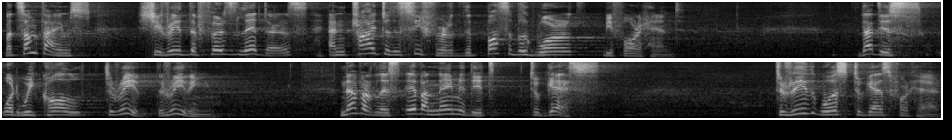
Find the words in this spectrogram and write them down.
But sometimes she read the first letters and tried to decipher the possible word beforehand. That is what we call to read, the reading. Nevertheless, Eva named it to guess. To read was to guess for her.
